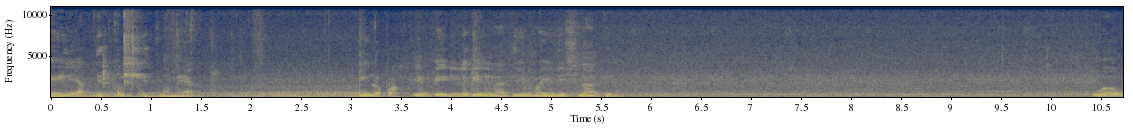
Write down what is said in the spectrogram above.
Kaili, update ko ulit mamaya. Na pa. Yung kaili, lagyan na natin yung mayonnaise natin. Wow!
